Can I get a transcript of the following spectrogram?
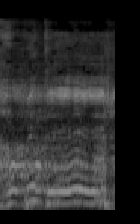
arrepender.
